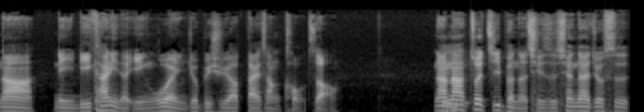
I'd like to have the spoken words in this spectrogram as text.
那你离开你的营位，你就必须要戴上口罩。那那嗯最基本的，其实现在就是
